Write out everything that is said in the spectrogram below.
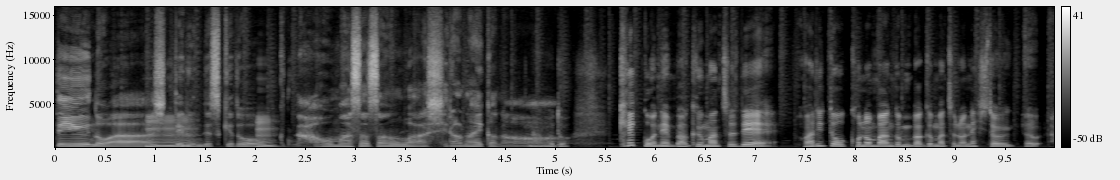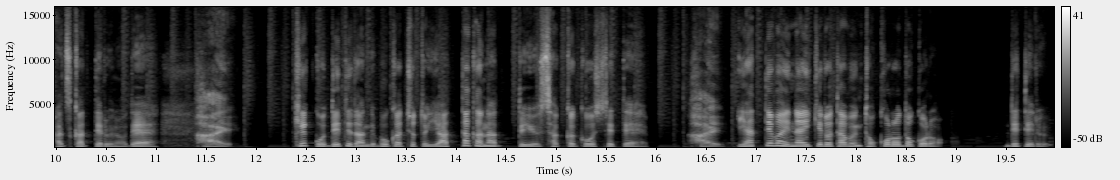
ていうのは知ってるんですけど、うんうん直政さんは知らないかななるほど。結構ね、幕末で、割とこの番組幕末のね、人を扱ってるので、はい結構出てたんで、僕はちょっとやったかなっていう錯覚をしてて、はいやってはいないけど、多分ところどころ出てる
